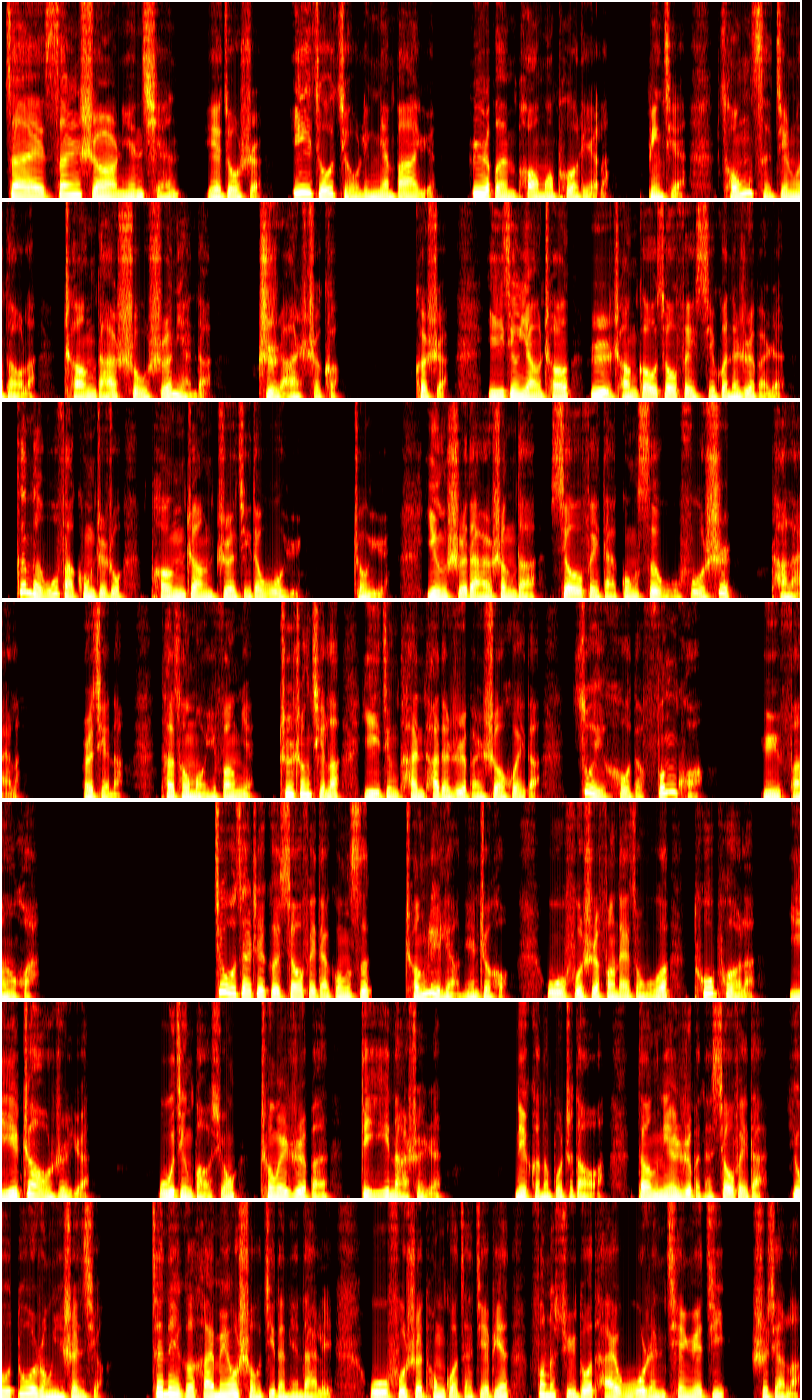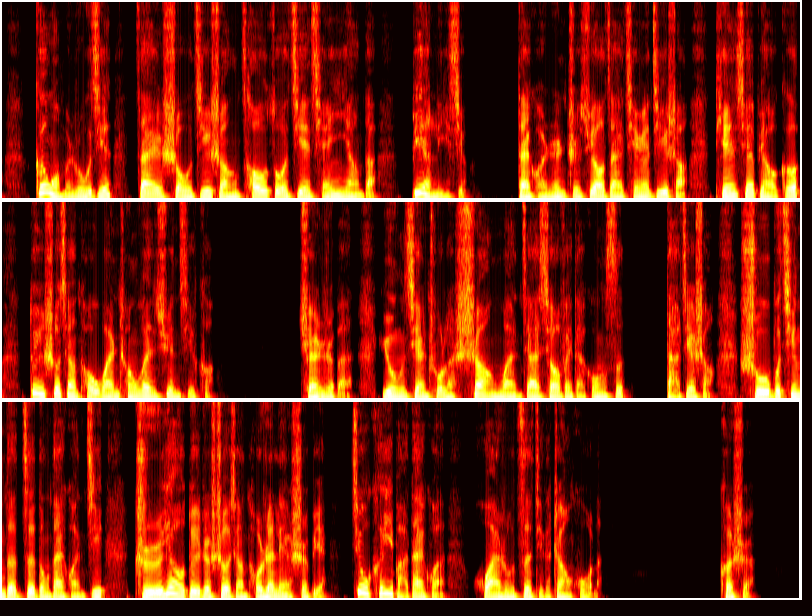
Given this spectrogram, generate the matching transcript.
在三十二年前，也就是一九九零年八月，日本泡沫破裂了，并且从此进入到了长达数十年的至暗时刻。可是，已经养成日常高消费习惯的日本人根本无法控制住膨胀至极的物欲。终于，应时代而生的消费贷公司五富士，他来了。而且呢，他从某一方面支撑起了已经坍塌的日本社会的最后的疯狂与繁华。就在这个消费贷公司成立两年之后，五富士放贷总额突破了一兆日元。武井宝雄成为日本第一纳税人。你可能不知道啊，当年日本的消费贷有多容易申请。在那个还没有手机的年代里，五富士通过在街边放了许多台无人签约机，实现了跟我们如今在手机上操作借钱一样的便利性。贷款人只需要在签约机上填写表格，对摄像头完成问讯即可。全日本涌现出了上万家消费贷公司。大街上数不清的自动贷款机，只要对着摄像头人脸识别，就可以把贷款划入自己的账户了。可是，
